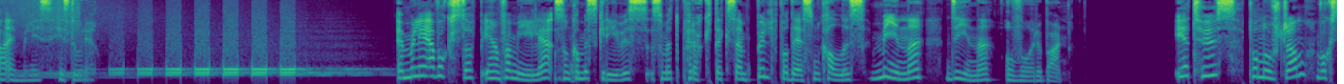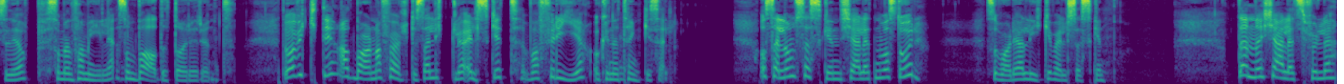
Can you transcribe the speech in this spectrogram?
av Emilys historie. Emily er vokst opp i en familie som kan beskrives som et prakteksempel på det som kalles mine, dine og våre barn. I et hus på Nordstrand vokste de opp som en familie som badet året rundt. Det var viktig at barna følte seg lykkelige og elsket, var frie og kunne tenke selv. Og selv om søskenkjærligheten var stor, så var de allikevel søsken. Denne kjærlighetsfulle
